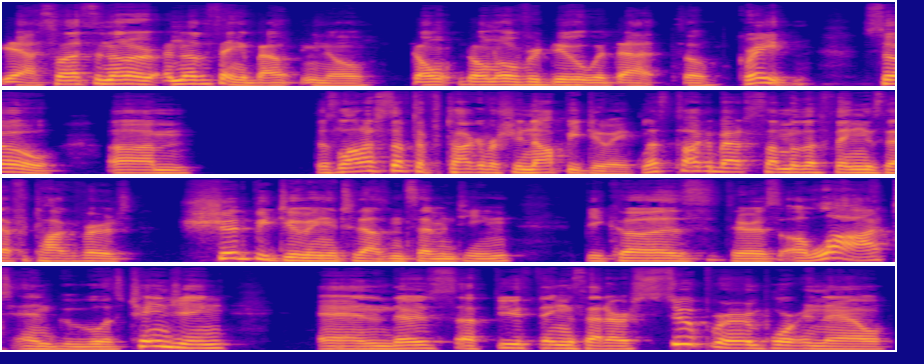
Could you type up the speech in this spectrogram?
yeah, so that's another another thing about you know don't don't overdo it with that. So great. So um, there's a lot of stuff that photographers should not be doing. Let's talk about some of the things that photographers should be doing in 2017 because there's a lot and Google is changing. And there's a few things that are super important now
